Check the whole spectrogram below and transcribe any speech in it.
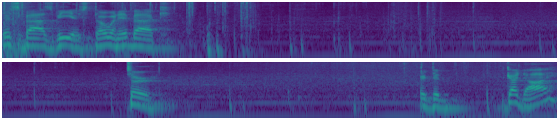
This BAS-B is throwing it back. Sir. Wait, did the guy die?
